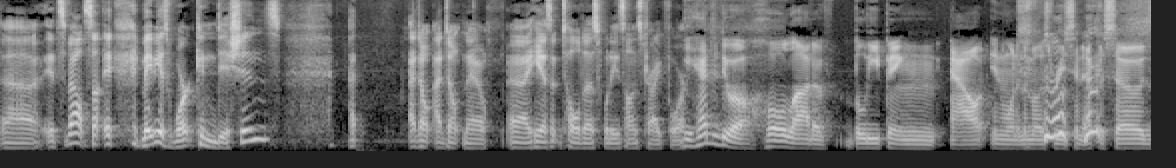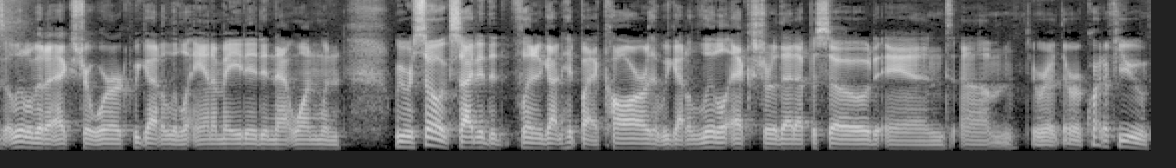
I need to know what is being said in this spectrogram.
Uh, it's about some, maybe it's work conditions. I, I don't I don't know. Uh, he hasn't told us what he's on strike for. He had to do a whole lot of bleeping out in one of the most recent episodes. A little bit of extra work. We got a little animated in that one when we were so excited that Flynn had gotten hit by a car that we got a little extra that episode, and um, there were there were quite a few.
